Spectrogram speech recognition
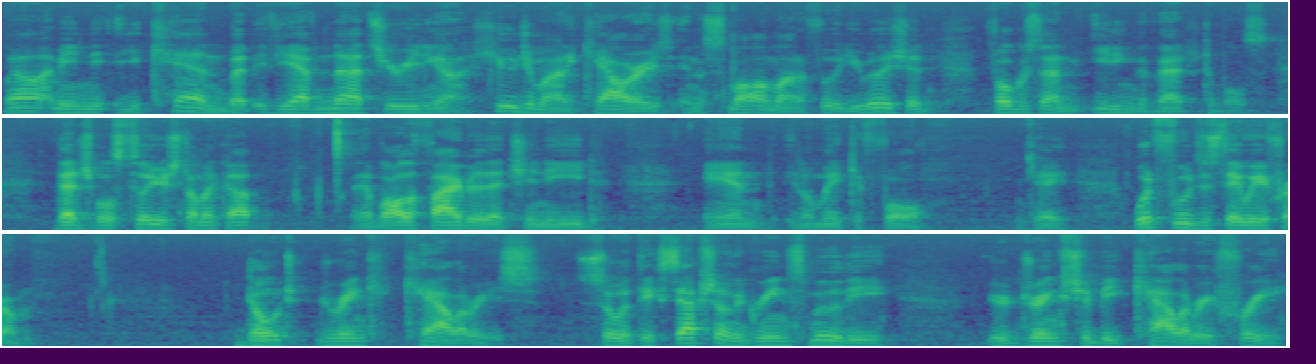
Well, I mean, you can, but if you have nuts, you're eating a huge amount of calories in a small amount of food. You really should focus on eating the vegetables. Vegetables fill your stomach up, have all the fiber that you need, and it'll make you full. Okay? What foods to stay away from? don't drink calories. So with the exception of the green smoothie, your drink should be calorie free.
